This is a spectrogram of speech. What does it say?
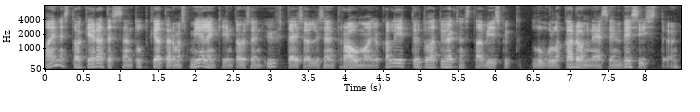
Aineistoa kerätessään tutkija törmäsi mielenkiintoiseen yhteisölliseen traumaan, joka liittyy 1950-luvulla kadonneeseen vesistöön,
